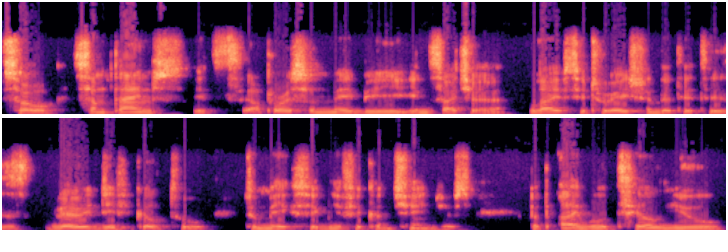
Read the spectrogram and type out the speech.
So sometimes it's a person may be in such a life situation that it is very difficult to, to make significant changes. But I will tell you,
